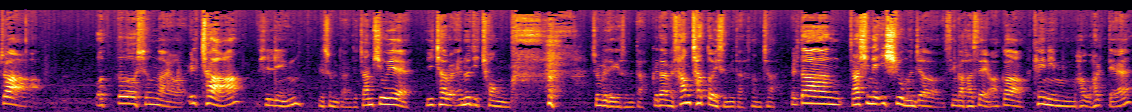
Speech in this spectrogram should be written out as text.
자, 어떠셨나요? 1차 힐링 있습니다. 이제 잠시 후에 2차로 에너지 총 준비되겠습니다. 그 다음에 3차 또 있습니다. 3차. 일단 자신의 이슈 먼저 생각하세요. 아까 K님하고 할 때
